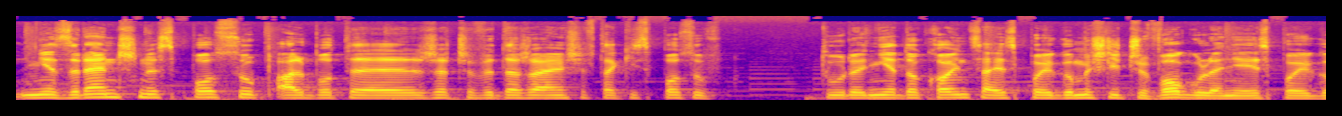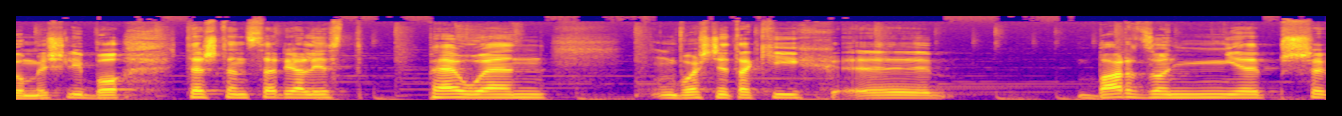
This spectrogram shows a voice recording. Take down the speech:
niezręczny sposób, albo te rzeczy wydarzają się w taki sposób, który nie do końca jest po jego myśli, czy w ogóle nie jest po jego myśli, bo też ten serial jest pełen właśnie takich. Yy, bardzo nieprze,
